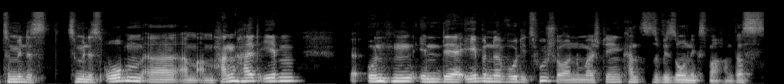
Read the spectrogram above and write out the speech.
zumindest, zumindest oben äh, am, am Hang halt eben. Unten in der Ebene, wo die Zuschauer nun mal stehen, kannst du sowieso nichts machen. Das,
